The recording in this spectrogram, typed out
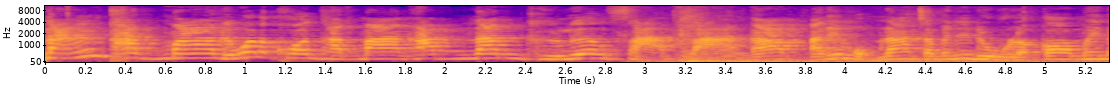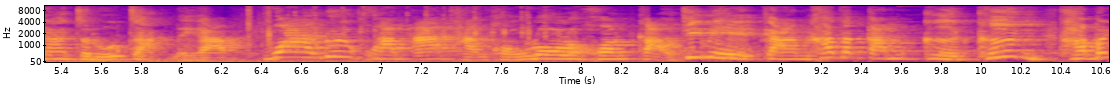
หนังถัดมาหรือว่าละครถัดมาครับ นั่นคือเรื่องสาบสางครับ อันนี้ผมน่าจะไม่ได้ดูแล้วก็ไม่น่าจะรู้จักเลยครับ ว่าด้วยความอาถรรพ์ของโรงละครเก่าที่มีเหตุการณ์ฆาตกรรมเกิดขึ้นทำให้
